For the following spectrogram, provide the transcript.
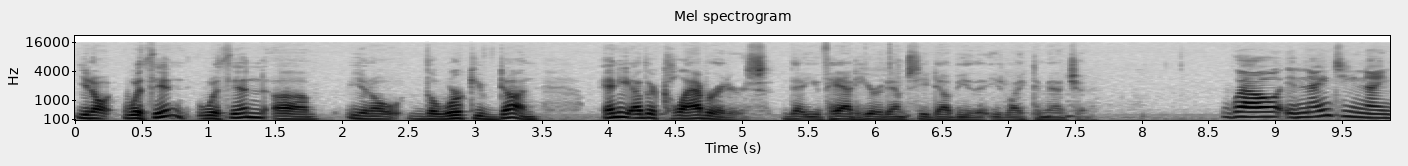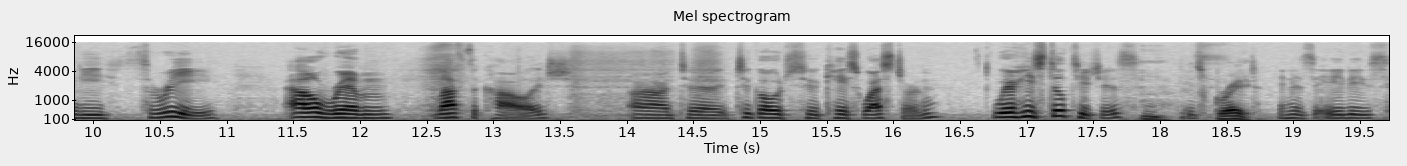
You know, within within uh, you know the work you've done, any other collaborators that you've had here at MCW that you'd like to mention? Well, in 1993, Al Rimm left the college uh, to, to go to Case Western, where he still teaches. That's He's great. In his 80s.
